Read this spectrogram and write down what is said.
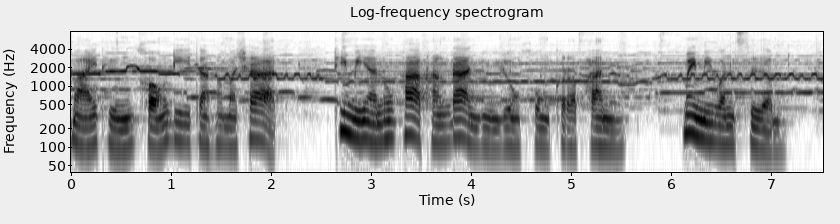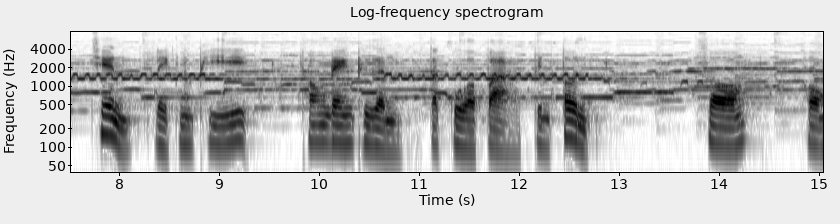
หมายถึงของดีตามธรรมชาติ ที่มีอนุภาพทางด้านอยู่ยงคงกระพันไม่มีวันเสื่อม เช่น เหล็กน้ำพี ทองแดงเถื่อน ตะกัวป่าเป็นต้น 2. ของ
